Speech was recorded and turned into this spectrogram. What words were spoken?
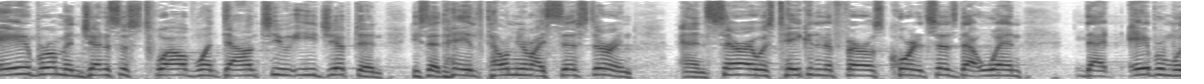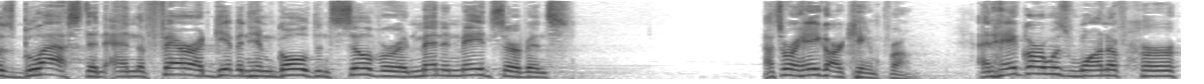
Abram in Genesis 12 went down to Egypt and he said, Hey, tell him you're my sister? And, and Sarai was taken into Pharaoh's court. It says that when that Abram was blessed and, and the Pharaoh had given him gold and silver and men and maidservants, that's where Hagar came from. And Hagar was one of her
